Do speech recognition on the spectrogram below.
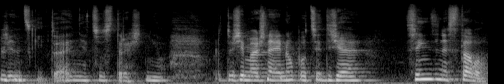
Ženský, to je něco strašného. Protože máš najednou pocit, že se nic nestalo.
